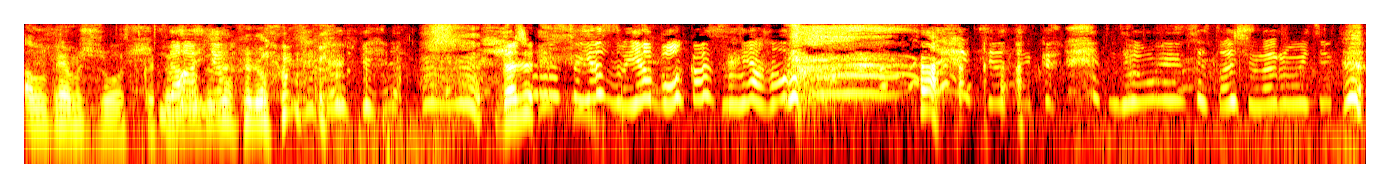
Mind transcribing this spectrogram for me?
Але прям жорстко. Це Да, було я- дуже громко. Даже Я, я боком стояла. Я така думаю, це точно Рутик.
